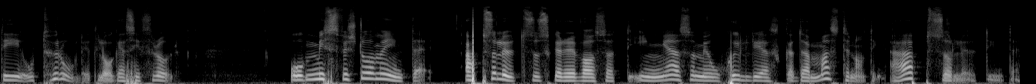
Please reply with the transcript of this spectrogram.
det är otroligt låga siffror. Och missförstå mig inte. Absolut så ska det vara så att inga som är oskyldiga ska dömas till någonting. Absolut inte.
